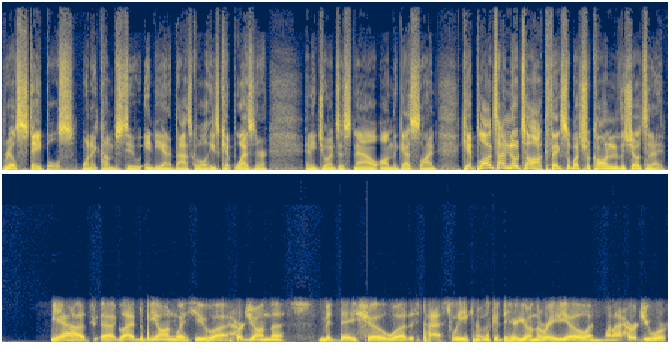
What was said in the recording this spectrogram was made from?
real staples when it comes to Indiana basketball. He's Kip Wesner, and he joins us now on the guest line. Kip, long time no talk. Thanks so much for calling into the show today. Yeah, uh, glad to be on with you. I uh, heard you on the midday show uh, this past week, and it was good to hear you on the radio. And when I heard you were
